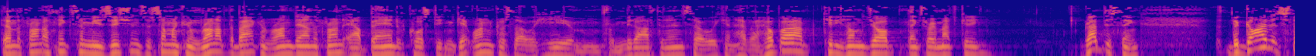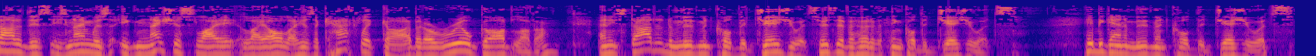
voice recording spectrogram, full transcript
Down the front, I think some musicians, if someone can run up the back and run down the front. Our band, of course, didn't get one because they were here from mid-afternoon, so we can have a helper. Kitty's on the job. Thanks very much, Kitty. Grab this thing the guy that started this, his name was Ignatius Loyola. He was a Catholic guy, but a real God lover. And he started a movement called the Jesuits. Who's ever heard of a thing called the Jesuits? He began a movement called the Jesuits.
